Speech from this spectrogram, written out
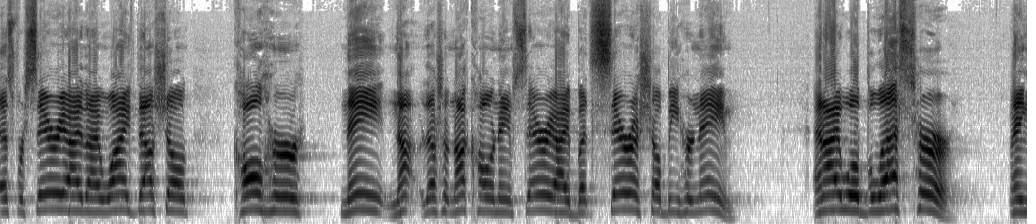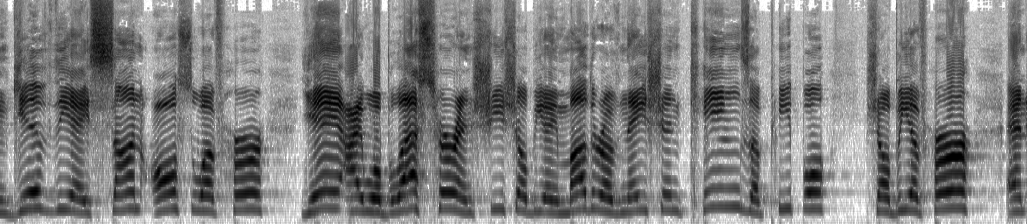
as for Sarai thy wife, thou shalt call her name, not, thou shalt not call her name Sarai, but Sarah shall be her name. And I will bless her and give thee a son also of her. Yea, I will bless her, and she shall be a mother of nation. Kings of people shall be of her. And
